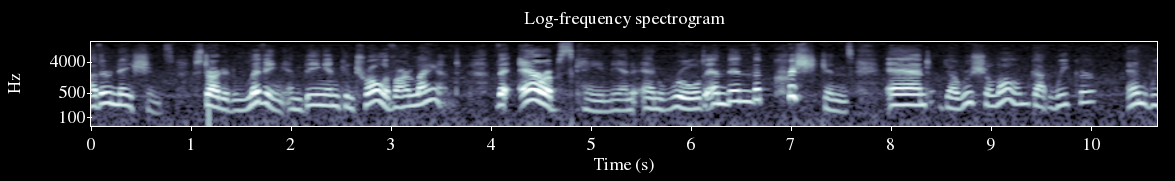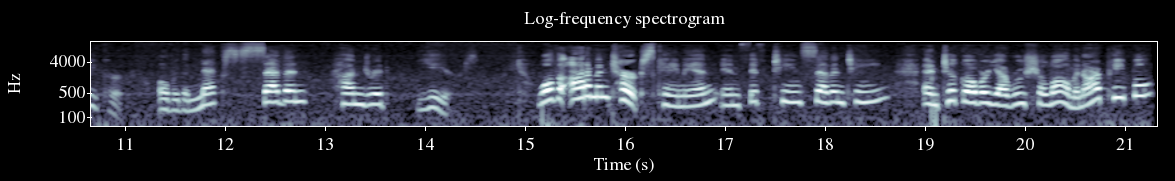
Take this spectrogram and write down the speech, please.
other nations started living and being in control of our land. The Arabs came in and ruled, and then the Christians, and Jerusalem got weaker and weaker over the next 700 years. Well, the Ottoman Turks came in in 1517 and took over Jerusalem, and our people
